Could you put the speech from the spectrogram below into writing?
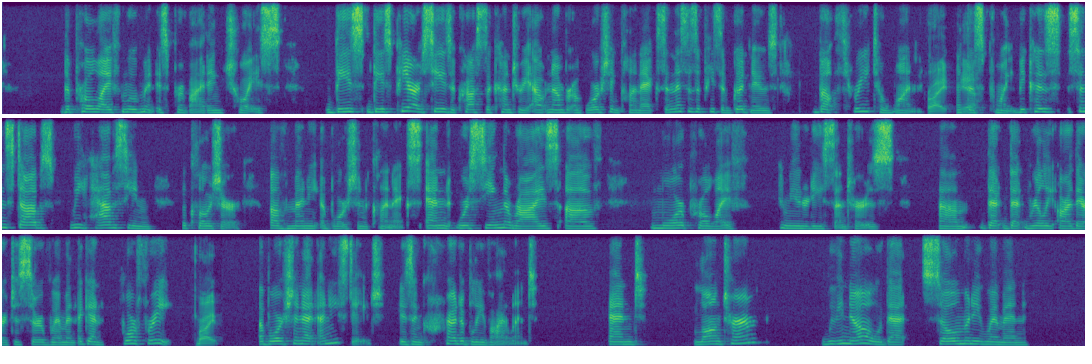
The pro life movement is providing choice. These these PRCs across the country outnumber abortion clinics, and this is a piece of good news, about three to one right, at yeah. this point. Because since Dobbs, we have seen the closure of many abortion clinics, and we're seeing the rise of more pro life community centers um, that that really are there to serve women again for free. Right abortion at any stage is incredibly violent. And long term, we know that so many women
